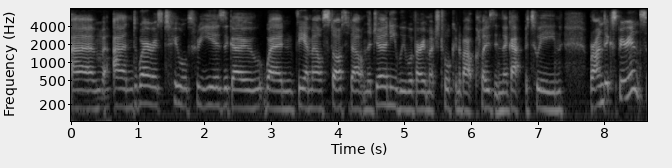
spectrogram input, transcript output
Um, mm-hmm. and whereas two or three years ago, when VML started out on the journey, we were very much talking about closing the gap between brand experience,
